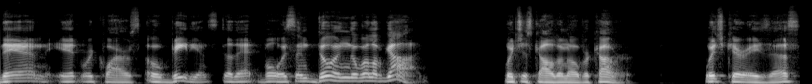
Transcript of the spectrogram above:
then it requires obedience to that voice and doing the will of God, which is called an overcomer, which carries us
